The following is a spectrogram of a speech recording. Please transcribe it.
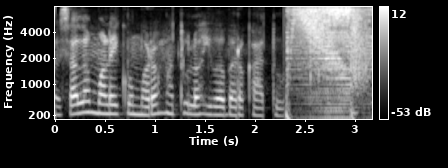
Wassalamualaikum warahmatullahi wabarakatuh.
